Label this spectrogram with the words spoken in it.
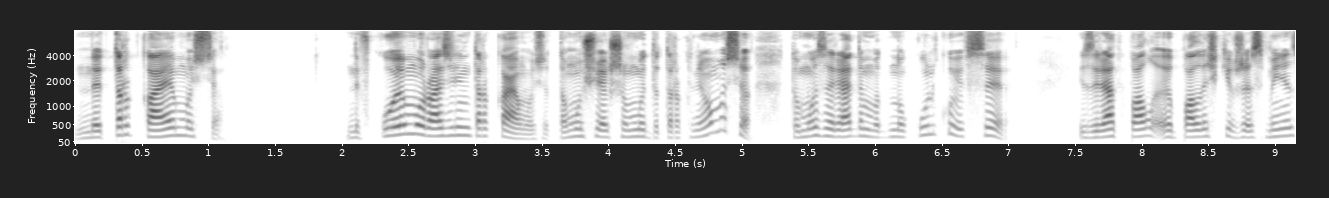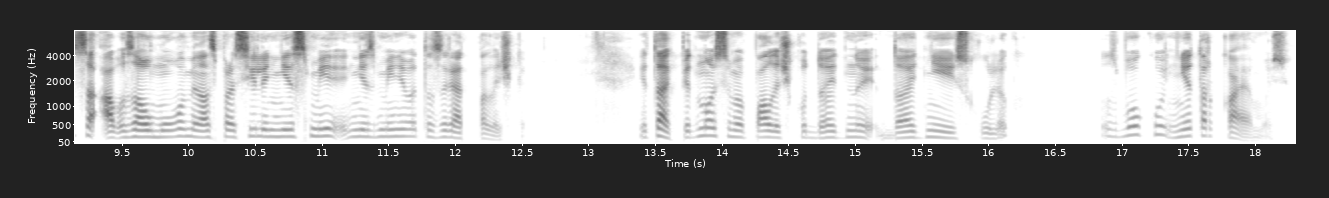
не торкаємося. Ні в коєму разі не торкаємося. Тому що якщо ми доторкнемося, то ми зарядимо одну кульку і все. І заряд пал... е, палички вже зміниться, а за умовами нас просили не, смі... не змінювати заряд палички. І так, підносимо паличку до, одної, до однієї з кульок збоку, не торкаємось.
